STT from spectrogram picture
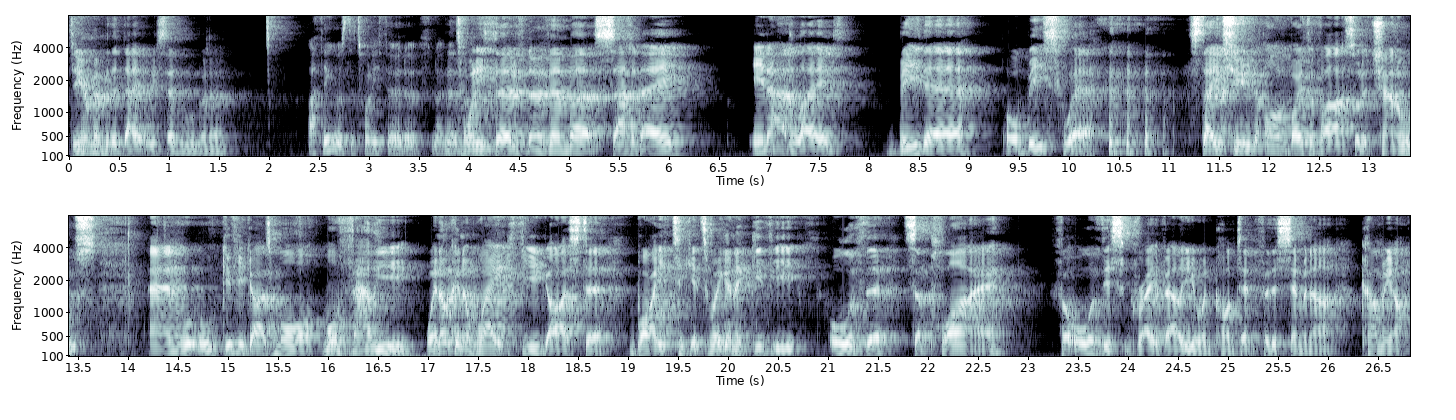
do you remember the date we said we were going to? I think it was the 23rd of November. The twenty third of November, Saturday, in Adelaide. Be there or be square. Stay tuned on both of our sort of channels, and we'll, we'll give you guys more more value. We're not going to wait for you guys to buy your tickets. We're going to give you all of the supply for all of this great value and content for the seminar coming up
